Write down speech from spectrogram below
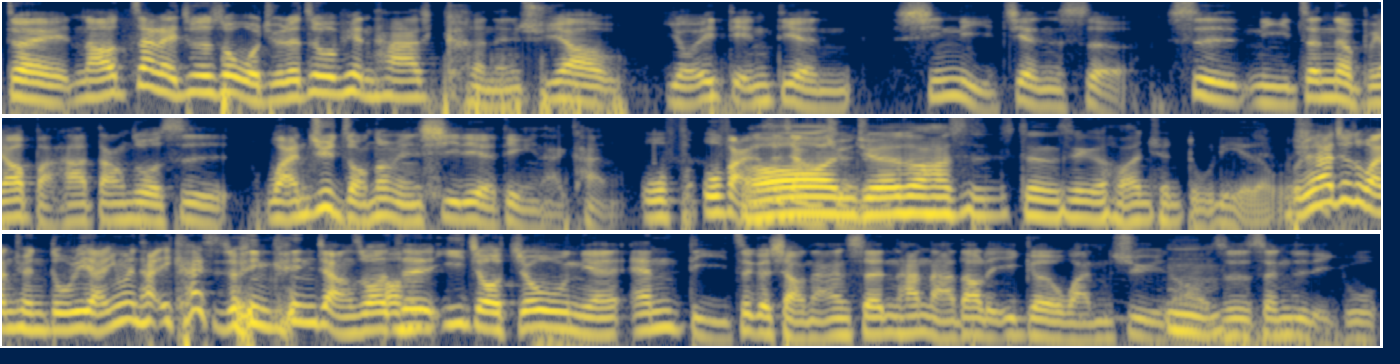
对，然后再来就是说，我觉得这部片它可能需要有一点点。心理建设是你真的不要把它当做是《玩具总动员》系列的电影来看，我我反而是这样觉得。你觉得说它是真的是一个完全独立的东西？我觉得它就是完全独立啊，因为它一开始就已经跟你讲说，这一九九五年 Andy 这个小男生他拿到了一个玩具，然后这是生日礼物，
